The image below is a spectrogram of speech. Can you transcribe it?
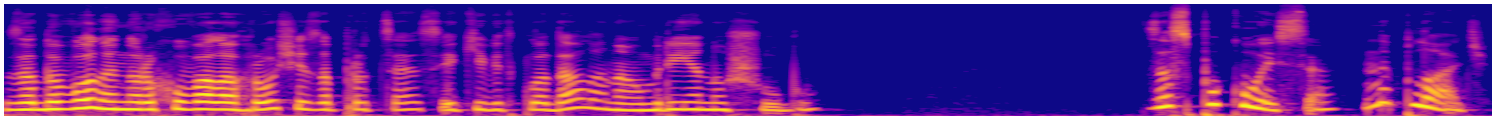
Задоволено рахувала гроші за процес, які відкладала на омріяну шубу. Заспокойся, не плач.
